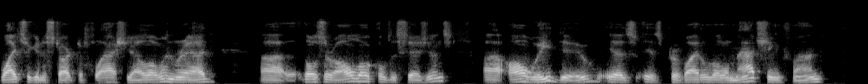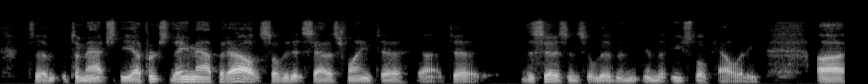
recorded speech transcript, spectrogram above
lights are going to start to flash yellow and red. Uh, those are all local decisions. Uh, all we do is is provide a little matching fund to to match the efforts. They map it out so that it's satisfying to uh, to the citizens who live in in the, each locality. Uh,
